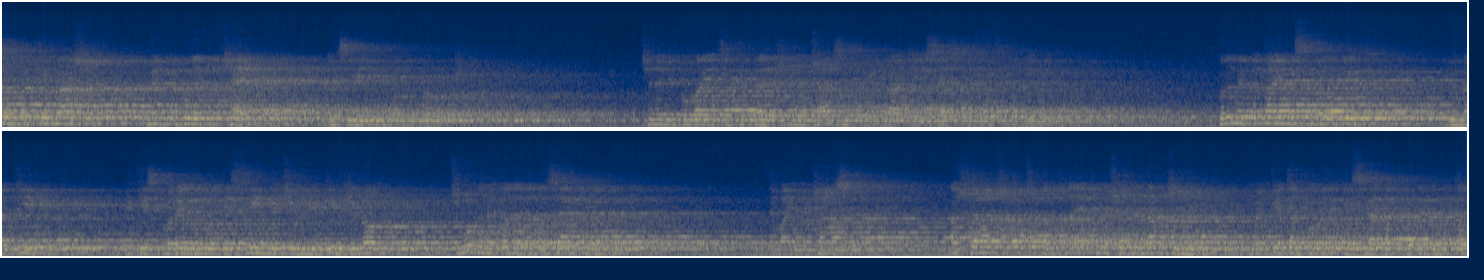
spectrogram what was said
за батьків наших, ми б не були причетні до цієї мови. Чи не відбувається в теперішньому коли ми питаємося молодих юнаків, які створили сім'ї, чоловіків, жінок, чому ви не ходите до церкви? Не маємо часу. А ще радше, там, знаєте, ми ще не навчені. Батьки там по великих святах ходили, ну там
